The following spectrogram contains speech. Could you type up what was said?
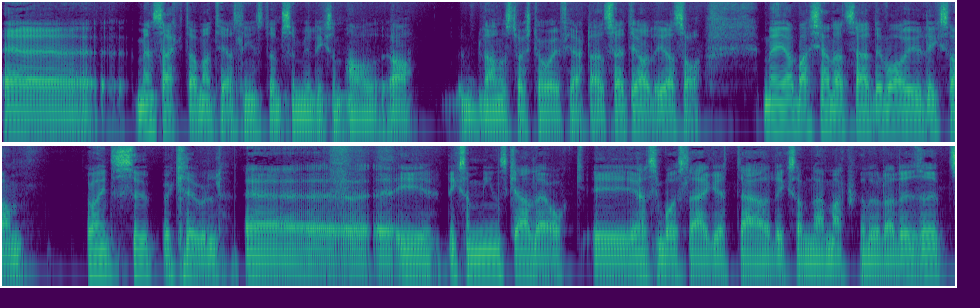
Eh, men sagt av Mattias Lindström som ju liksom har ja, bland de största HIF-hjärtan. Så att jag, jag sa. Men jag bara kände att så här, det var ju liksom det var inte superkul eh, i liksom min skalle och i Helsingborgsläget där liksom när matchen rullade ut.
